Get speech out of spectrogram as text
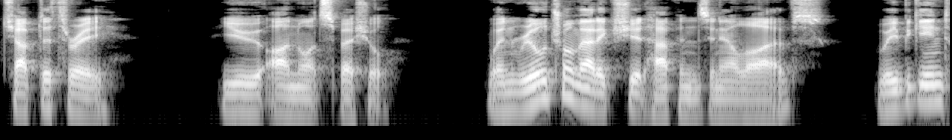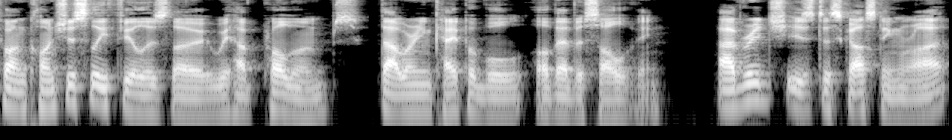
Chapter 3 You Are Not Special. When real traumatic shit happens in our lives, we begin to unconsciously feel as though we have problems that we're incapable of ever solving. Average is disgusting, right?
